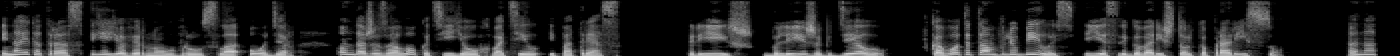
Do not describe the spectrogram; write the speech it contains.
и на этот раз ее вернул в русло Одер. Он даже за локоть ее ухватил и потряс. «Триш, ближе к делу. В кого ты там влюбилась, если говоришь только про Риссу?» Она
